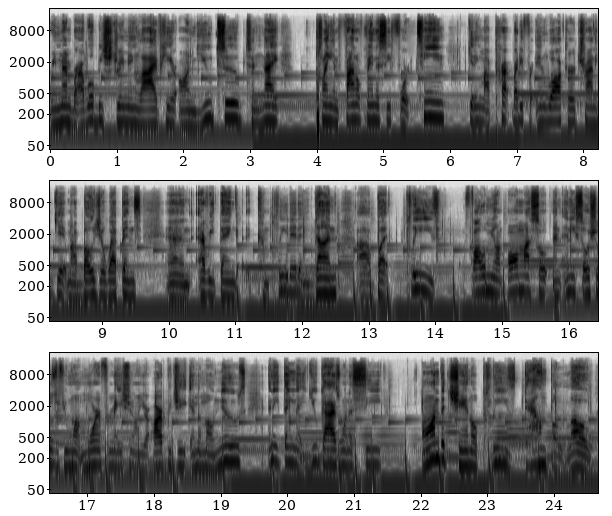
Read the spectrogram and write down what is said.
Remember, I will be streaming live here on YouTube tonight, playing Final Fantasy 14 getting my prep ready for Endwalker, trying to get my Bozja weapons and everything completed and done. Uh, but please follow me on all my so and any socials if you want more information on your RPG MMO news, anything that you guys want to see on the channel, please down below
